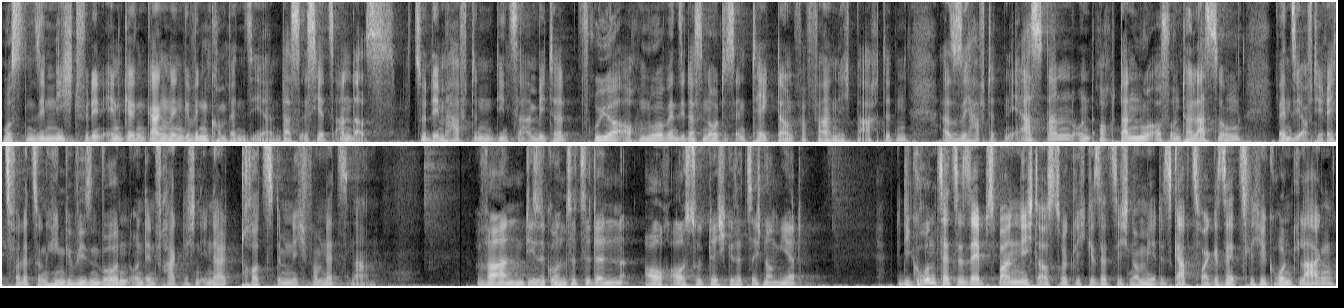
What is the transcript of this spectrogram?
mussten sie nicht für den entgangenen Gewinn kompensieren. Das ist jetzt anders. Zudem haften Diensteanbieter früher auch nur, wenn sie das Notice and Takedown-Verfahren nicht beachteten. Also sie hafteten erst dann und auch dann nur auf Unterlassung, wenn sie auf die Rechtsverletzung hingewiesen wurden und den fraglichen Inhalt trotzdem nicht vom Netz nahmen. Waren diese Grundsätze denn auch ausdrücklich gesetzlich normiert? Die Grundsätze selbst waren nicht ausdrücklich gesetzlich normiert. Es gab zwar gesetzliche Grundlagen,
